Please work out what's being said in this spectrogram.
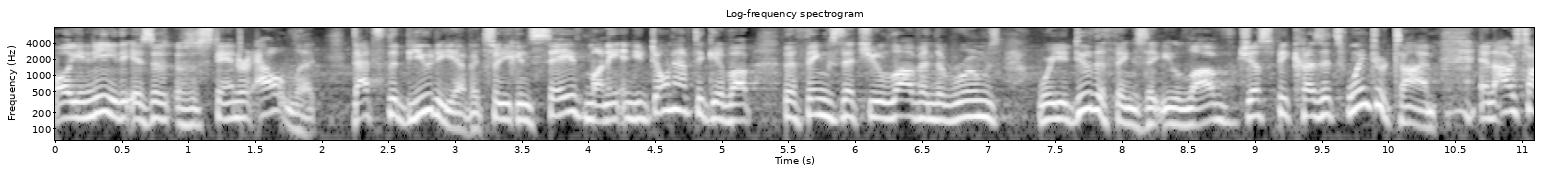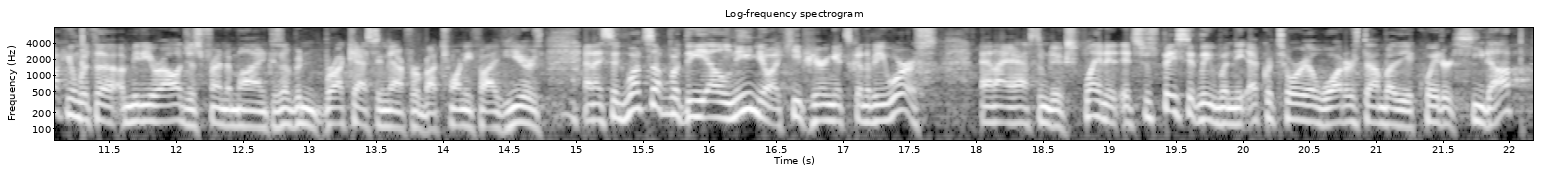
All you need is a, a standard outlet. That's the beauty of it. So you can save money and you don't have to give up the things that you love in the rooms where you do the things that you love just because it's wintertime. And I was talking with a, a meteorologist friend of mine because I've been broadcasting now for about 25 years. And I said, what's up with the El Nino? I keep hearing it's going to be worse. And I asked him to explain it. It's just basically when the equatorial waters down by the equator heat up,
